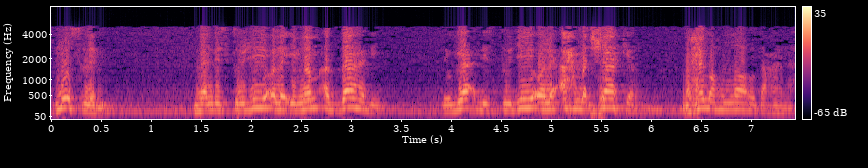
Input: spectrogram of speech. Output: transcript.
Muslim dan disetujui oleh Imam Ad-Dahdi juga disetujui oleh Ahmad Syakir rahimahullahu taala.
